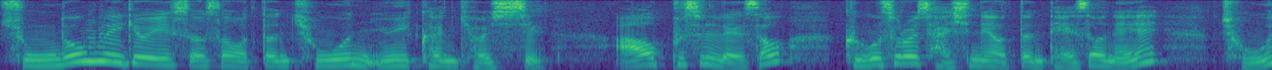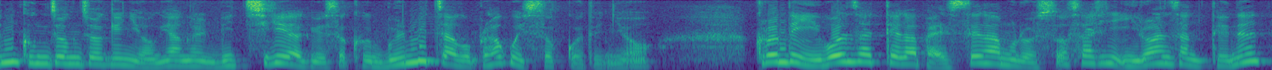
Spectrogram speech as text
중동 외교에 있어서 어떤 좋은 유익한 결실 아웃풋을 내서 그곳으로 자신의 어떤 대선에 좋은 긍정적인 영향을 미치게 하기 위해서 그 물밑 작업을 하고 있었거든요. 그런데 이번 사태가 발생함으로써 사실 이런 상태는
